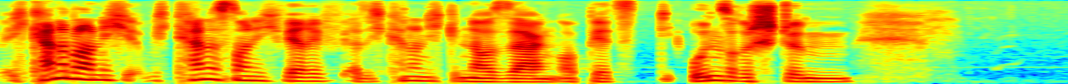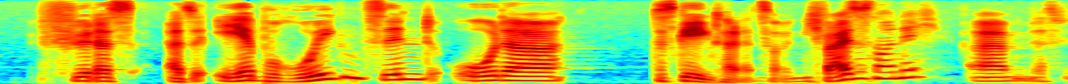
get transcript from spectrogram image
ich kann aber noch nicht, ich kann es noch nicht verifizieren, also ich kann noch nicht genau sagen, ob jetzt die, unsere Stimmen für das, also eher beruhigend sind oder das Gegenteil erzeugen. Ich weiß es noch nicht. Ähm, das,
